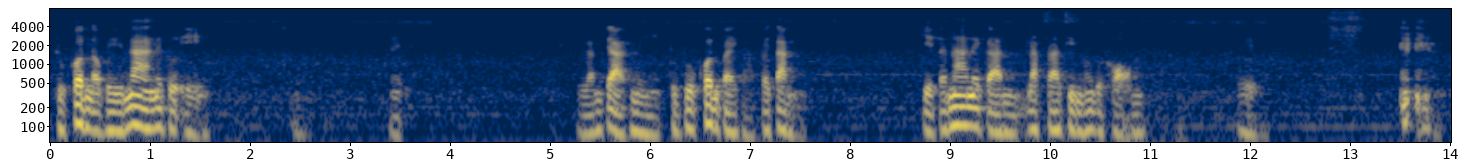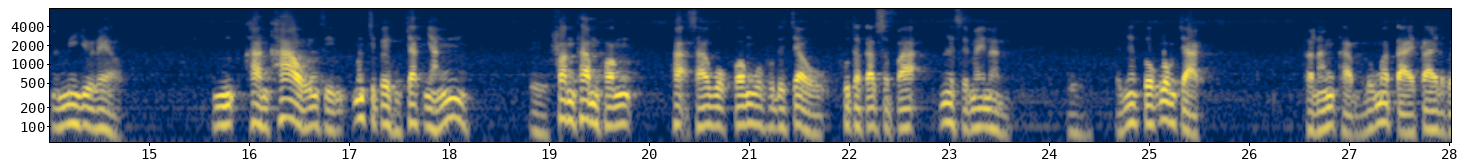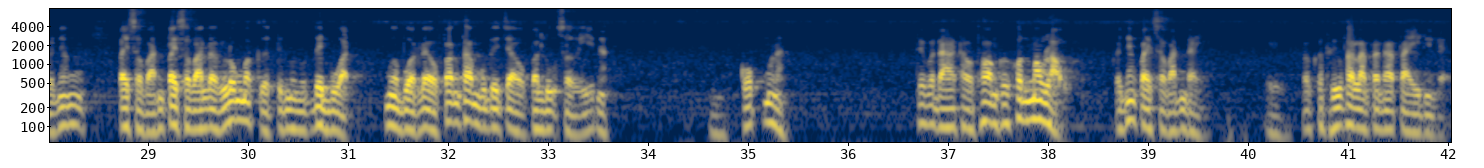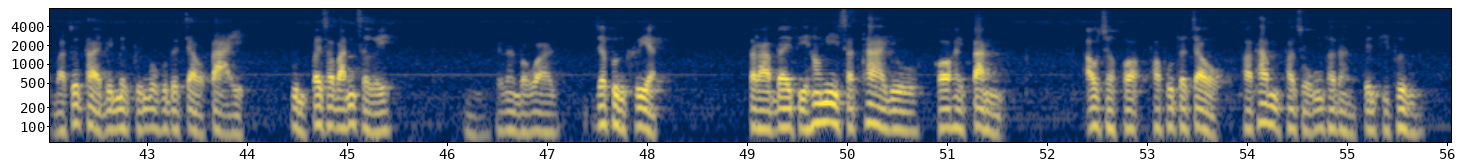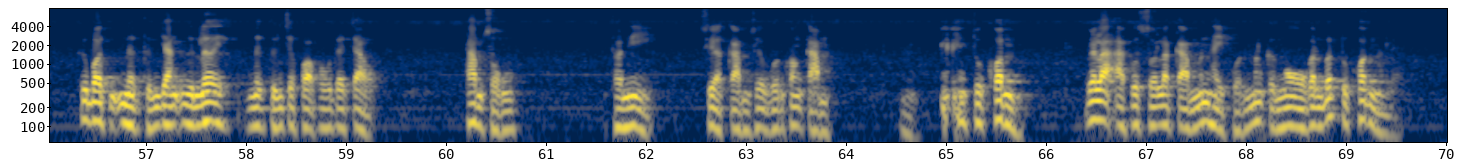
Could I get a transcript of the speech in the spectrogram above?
ทุกคนเอาไปหน้าในตัวเองนี่ หลังจากนี้ทุกๆคนไปก็ไปตั้ง เจตนาในการรักษาศีลของเจ้าของมันมีอยู่แล้วขานข้าวจังสิมันสิไปหูจักหยังฟังธรรมของพระสาวกของพระพุทธเจ้า พุทธกัสสปะเมื่อสมัยนั้นแต่ยังตกลงจากผนังถ้ำลงมาตายตายแล้วก็ยังไปสวรรค์ไปสวรรค์แล้วลงมาเกิดเป็นมนุษย์ได้บวชเมื่อบวชแล้วฟังธรรมพุทธเจ้าบรรลุเสยนะ กบมื้อน่ะเทวดาเท่าทองคือคนเมาเหล้าก็ยังไปสวรรค์ได้เขาก็ถือพระรัตนตรัยนี่แหละบัดสุดท้ายเป็นนึกถึงพระพุทธเจ้าตายบุญไปสวรรค์เสยฉะนั้นบอกว่าจะพึงเครียด ตราบใดที่เฮามีศรัทธาอยู่ขอให้ตั้ง เอาเฉพาะพระพุทธเจ้า พระธรรมพระสงฆ์เท่านั้นเป็นที่พึ่ง คือบ่นึกถึงอย่างอื่นเลย นึกถึงเฉพาะพระพุทธเจ้าธรรมสงฆ์เท่านี้เชื่อกรรมเชื่อผลของกรรม ทุกคน เวลาอากุศลกรรมมันให้ผลมันก็โง่กันเบิดทุกคนนั่นแหละ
